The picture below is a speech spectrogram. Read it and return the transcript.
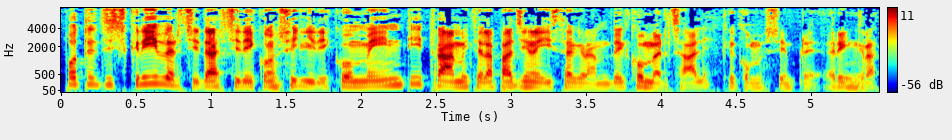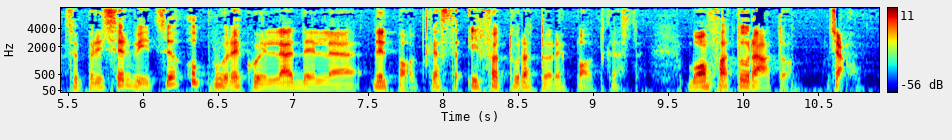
Potete scriverci, darci dei consigli, dei commenti tramite la pagina Instagram del commerciale, che come sempre ringrazio per il servizio, oppure quella del, del podcast, il fatturatore podcast. Buon fatturato, ciao!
